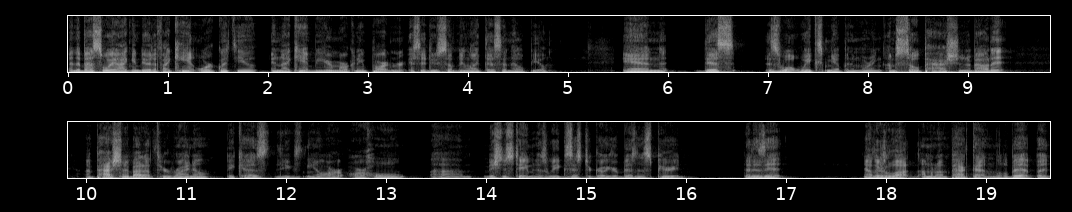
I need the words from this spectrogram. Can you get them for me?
And the best way I can do it if I can't work with you and I can't be your marketing partner is to do something like this and help you. And this is what wakes me up in the morning. I'm so passionate about it. I'm passionate about it through RYNO because the, you know our our whole um, mission statement is we exist to grow your business. Period. That is it. Now, there's a lot, I'm going to unpack that in a little bit, but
